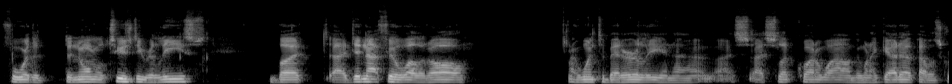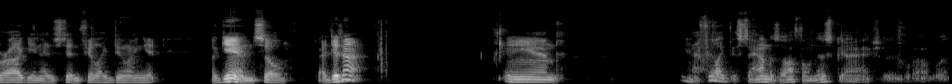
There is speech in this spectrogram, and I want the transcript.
for the, the normal Tuesday release, but I did not feel well at all. I went to bed early and uh, I, I, slept quite a while. And then when I got up, I was groggy and I just didn't feel like doing it again. So I did not. And, and I feel like the sound is off on this guy actually as well, but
